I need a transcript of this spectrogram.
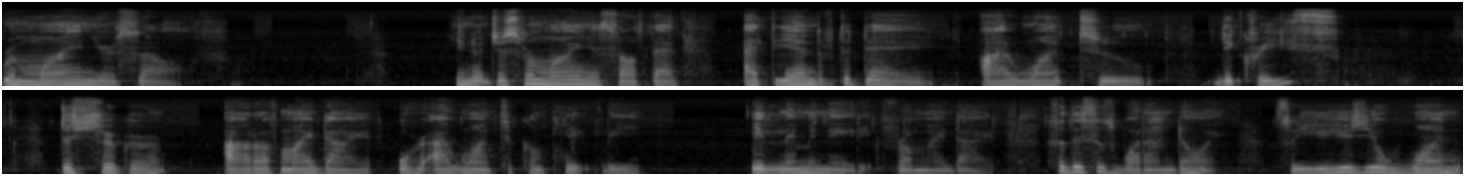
remind yourself. You know, just remind yourself that at the end of the day, I want to decrease the sugar out of my diet or I want to completely eliminate it from my diet. So this is what I'm doing. So you use your one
